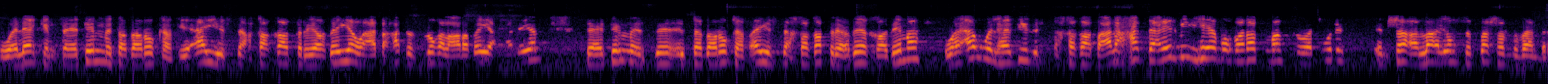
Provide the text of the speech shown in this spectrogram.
ولكن سيتم تداركها في أي استحقاقات رياضية واتحدث اللغة العربية حاليا سيتم تداركها في أي استحقاقات رياضية قادمة. وأول هذه الاستحقاقات على حد علمي هي مباراة مصر وتونس إن شاء الله يوم 16 نوفمبر.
